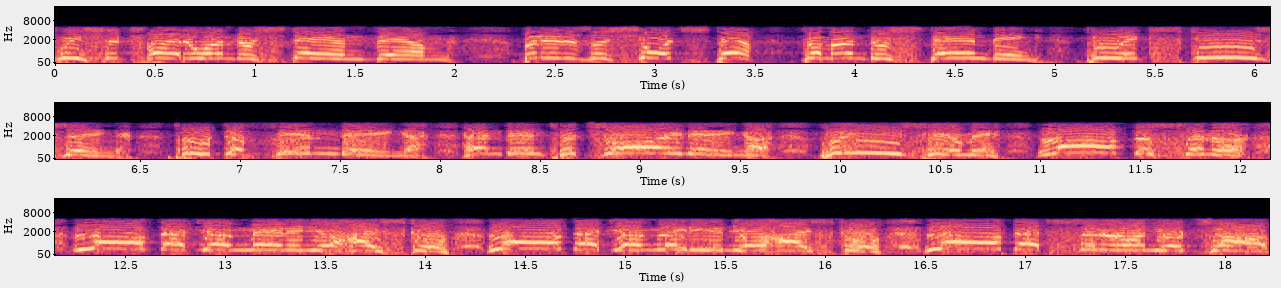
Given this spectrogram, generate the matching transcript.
we should try to understand them, but it is a short step from understanding to excusing, to defending, and then to joining. Please hear me. Love the sinner. Love that young man in your high school. Love that young lady in your high school. Love that sinner on your job.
